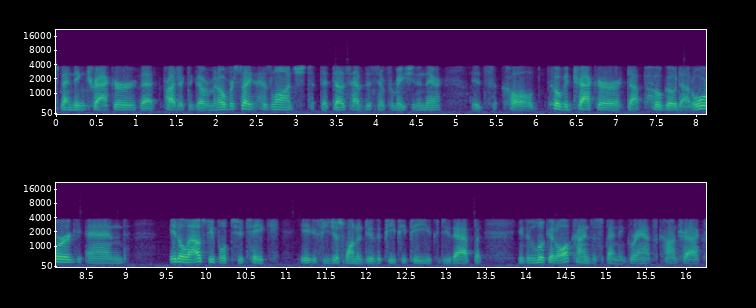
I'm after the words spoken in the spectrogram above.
spending tracker that Project on Government Oversight has launched that does have this information in there. It's called covidtracker.pogo.org, and it allows people to take, if you just want to do the PPP, you can do that, but you can look at all kinds of spending grants, contracts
